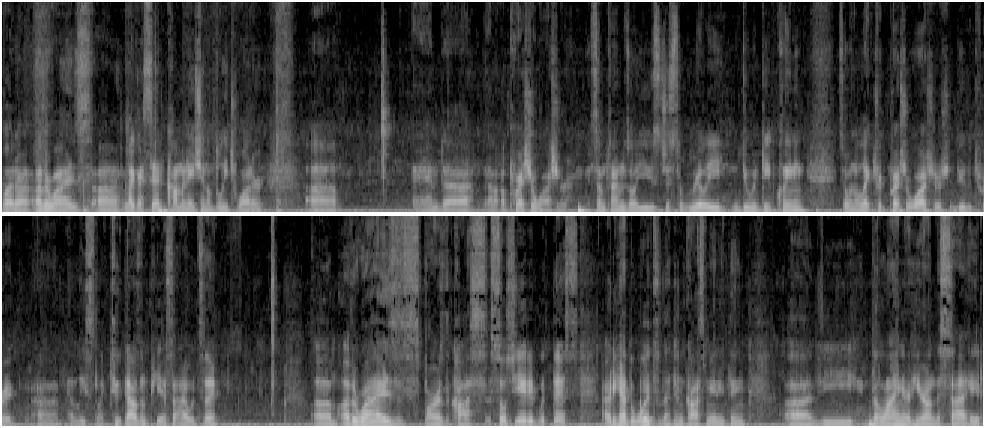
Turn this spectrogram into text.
But uh, otherwise uh, like I said combination of bleach water uh, and uh, a pressure washer. Sometimes I'll use just to really do a deep cleaning. So an electric pressure washer should do the trick uh, at least like 2000 psi I would say um, otherwise as far as the costs associated with this I already had the wood so that didn't cost me anything. Uh, the the liner here on the side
